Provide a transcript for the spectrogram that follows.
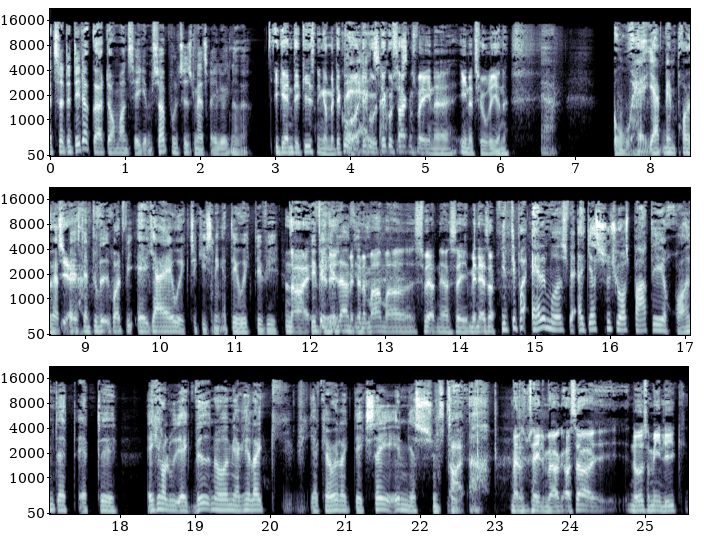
at så er det det, der gør at dommeren til, jamen så er politiets materiale jo ikke noget værd. Igen, det er gidsninger, men det kunne, Det det, det, kunne, det kunne sagtens være en af, en af teorierne. Ja. Uha, ja, men prøv at høre, Sebastian, du ved godt, vi, øh, jeg er jo ikke til gissninger. Det er jo ikke det, vi... Nej, vi vil det er det, hellere men den er meget, meget svært, den her sag. Men altså, Jamen, det er på alle måder svært. Altså, Jeg synes jo også bare, det er rådent, at, at øh, jeg ikke holde ud, jeg ikke ved noget, men jeg kan, heller ikke, jeg kan jo heller ikke dække sagen. Jeg synes, det Nej. ah, man er totalt i mørke. Og så øh, noget, som egentlig ikke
